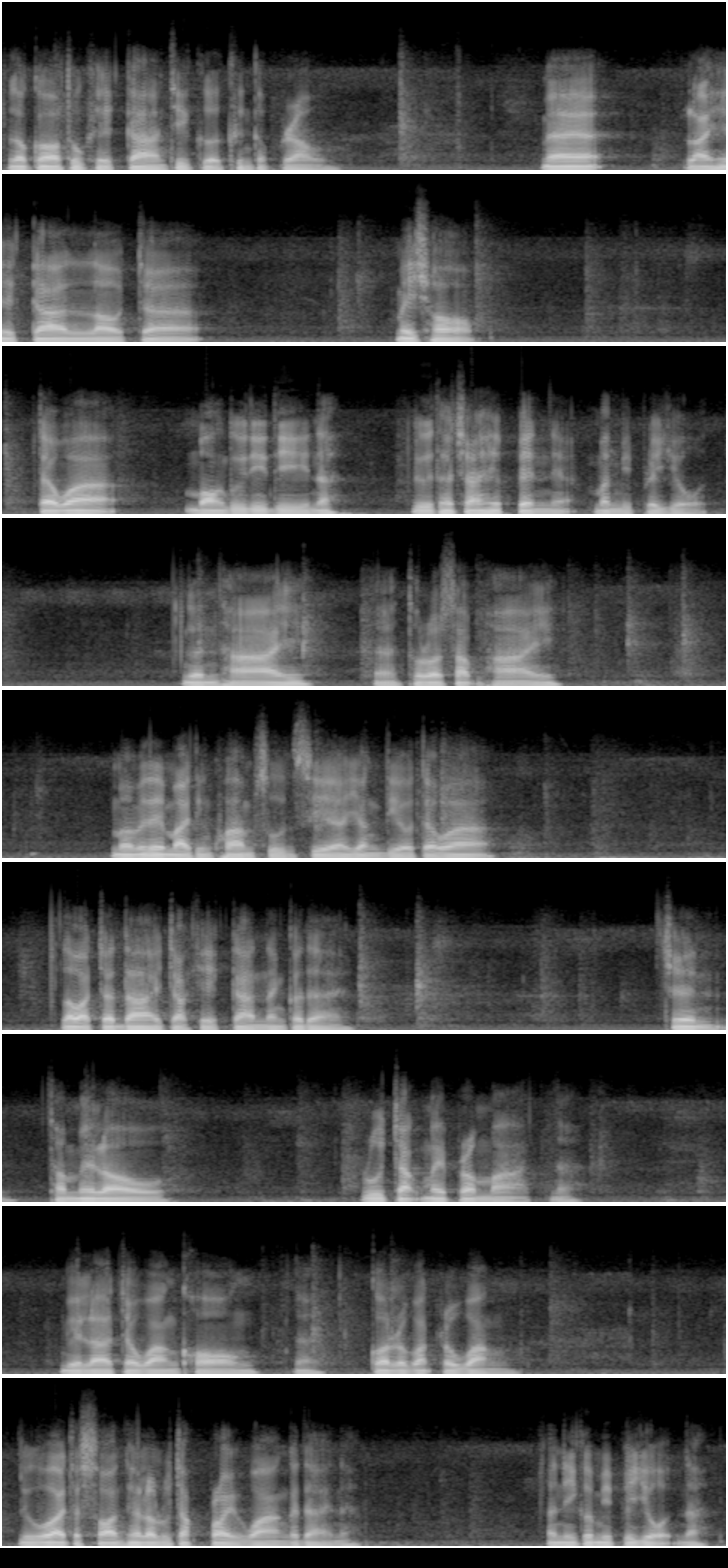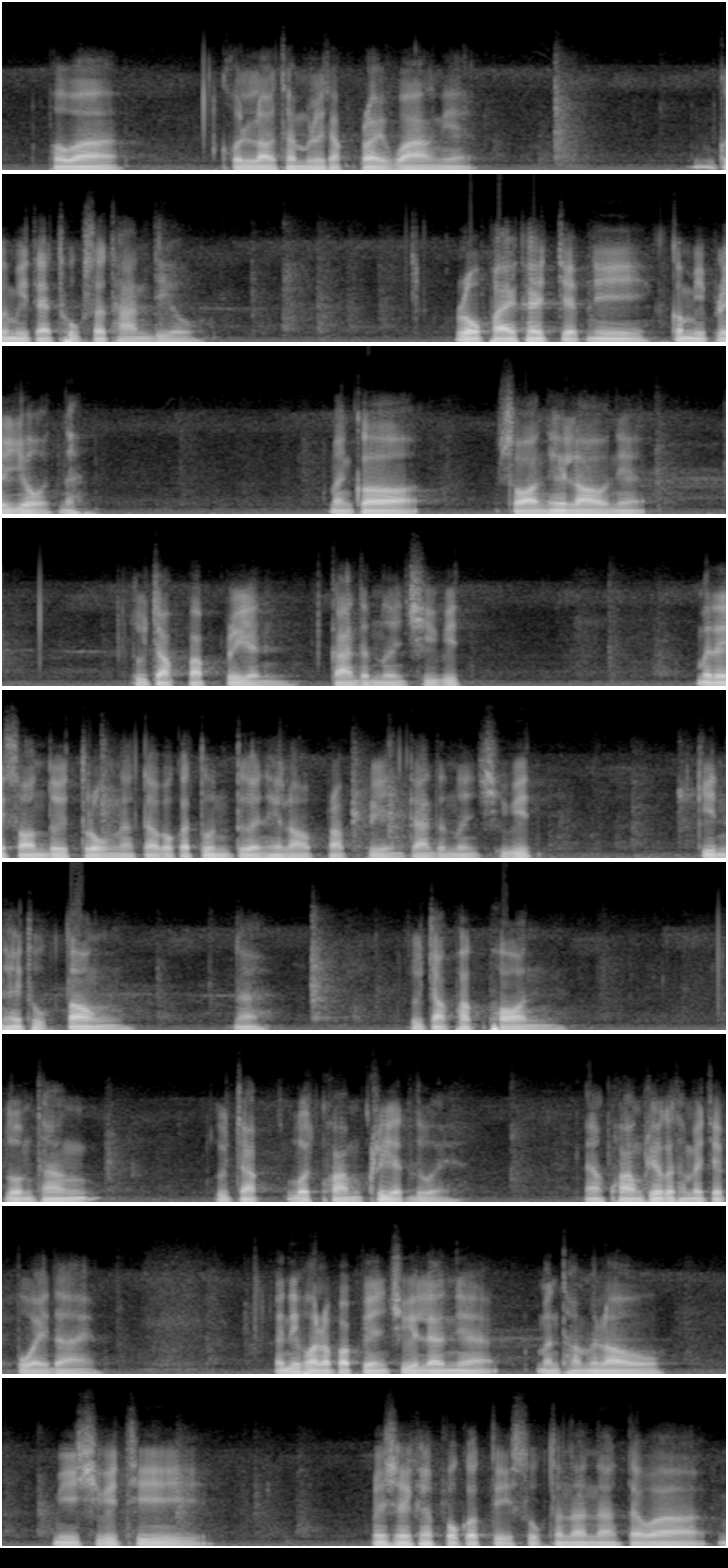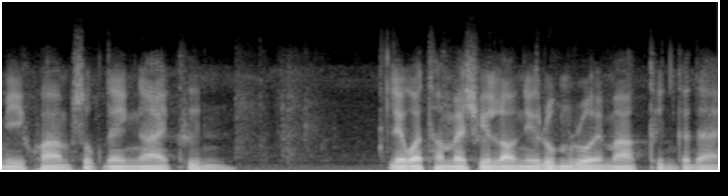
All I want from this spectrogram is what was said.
แล้วก็ทุกเหตุการณ์ที่เกิดขึ้นกับเรา แม้หลายเหตุการณ์เราจะไม่ชอบ แต่ว่ามองดูดีๆนะหรือถ้าใช้ให้เป็นเนี่ยมันมีประโยชน์ เงินหายนะโทรศัพท์หาย มันไม่ได้หมายถึงความสูญเสียอย่างเดียว แต่ว่า เราอาจจะได้จากเหตุการณ์นั้นก็ได้ เช่นทำให้เรารู้จักไม่ประมาทนะ เวลาจะวางของนะก็ระวัดระวัง หรือว่าจะสอนให้เรารู้จักปล่อยวางก็ได้นะ อันนี้ก็มีประโยชน์นะ เพราะว่าคนเราถ้าไม่รู้จักปล่อยวางเนี่ย ก็มีแต่ทุกสถานเดียว โรคภัยไข้เจ็บนี่ก็มีประโยชน์นะ มันก็สอนให้เราเนี่ย รู้จักปรับเปลี่ยนการดำเนินชีวิต ไม่ได้สอนโดยตรงนะ แต่ว่ากระตุ้นเตือนให้เราปรับเปลี่ยนการดำเนินชีวิต กินให้ถูกต้องนะ รู้จักพักผ่อน รวมทั้งรู้จักลดความเครียดด้วยนะความเครียดก็ทำให้เจ็บป่วยได้ อันนี้พอเราปรับเปลี่ยนชีวิตแล้วเนี่ย มันทำให้เรามีชีวิตที่ไม่ใช่แค่ปกติสุขเท่านั้นนะ แต่ว่ามีความสุขได้ง่ายขึ้น เรียกว่าทำให้ชีวิตเรานี่รุ่มรวยมากขึ้นก็ได้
